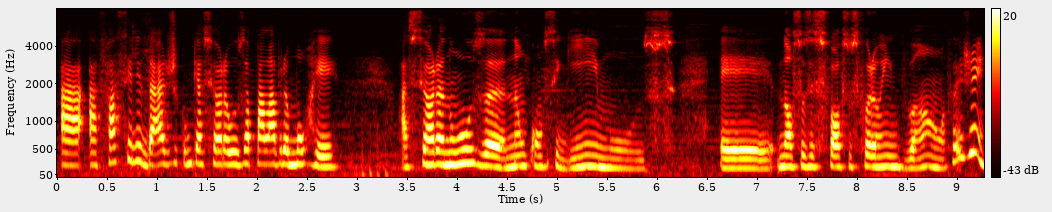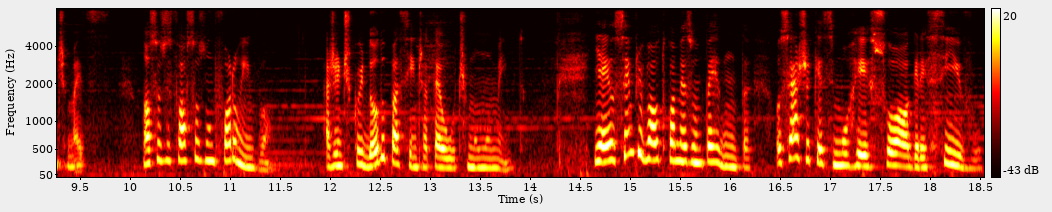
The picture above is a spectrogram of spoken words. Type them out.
a, a facilidade com que a senhora usa a palavra morrer. A senhora não usa não conseguimos, é, nossos esforços foram em vão. Eu falei, gente, mas nossos esforços não foram em vão. A gente cuidou do paciente até o último momento. E aí eu sempre volto com a mesma pergunta: você acha que esse morrer soou agressivo?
